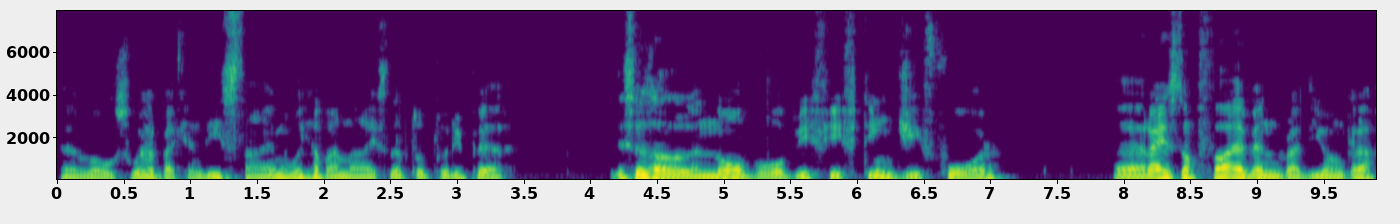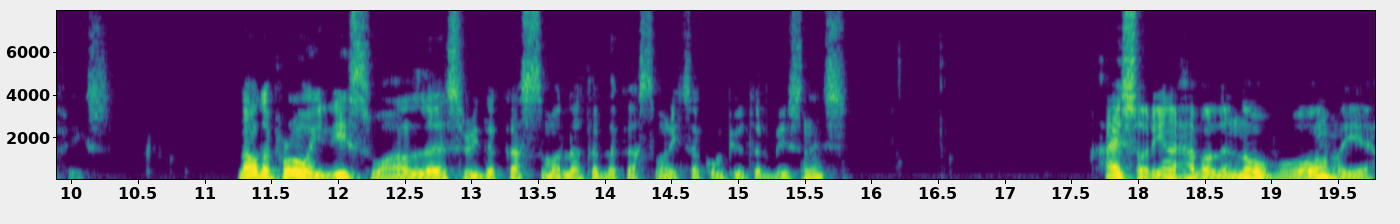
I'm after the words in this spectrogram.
Hello Swearback and this time we have a nice laptop to repair. This is a Lenovo V15 G4 uh, Ryzen 5 and Radeon graphics. Now the problem with this one, let's read the customer letter. The customer is a computer business. Hi Sorin, I have a Lenovo. Yeah.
